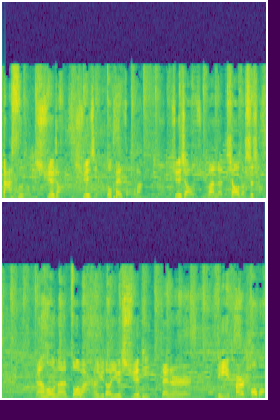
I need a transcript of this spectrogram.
大四，学长学姐都快走了，学校举办了跳蚤市场。然后呢，昨晚上遇到一个学弟在那儿地摊淘宝，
